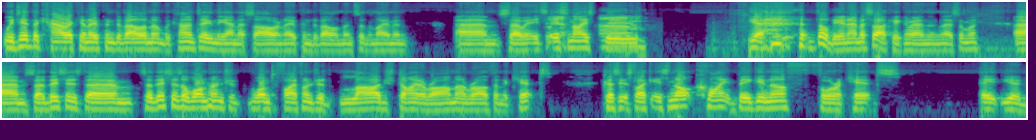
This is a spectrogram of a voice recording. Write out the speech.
We did the Carrack in open development. We're kind of doing the MSR in open development at the moment. Um, so it's oh, yeah. it's nice to. Um yeah, there'll be an MSR kicking around in there somewhere. Um, so this is the um, so this is a 100 1 to 500 large diorama rather than a kit because it's like it's not quite big enough for a kit. It you know,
